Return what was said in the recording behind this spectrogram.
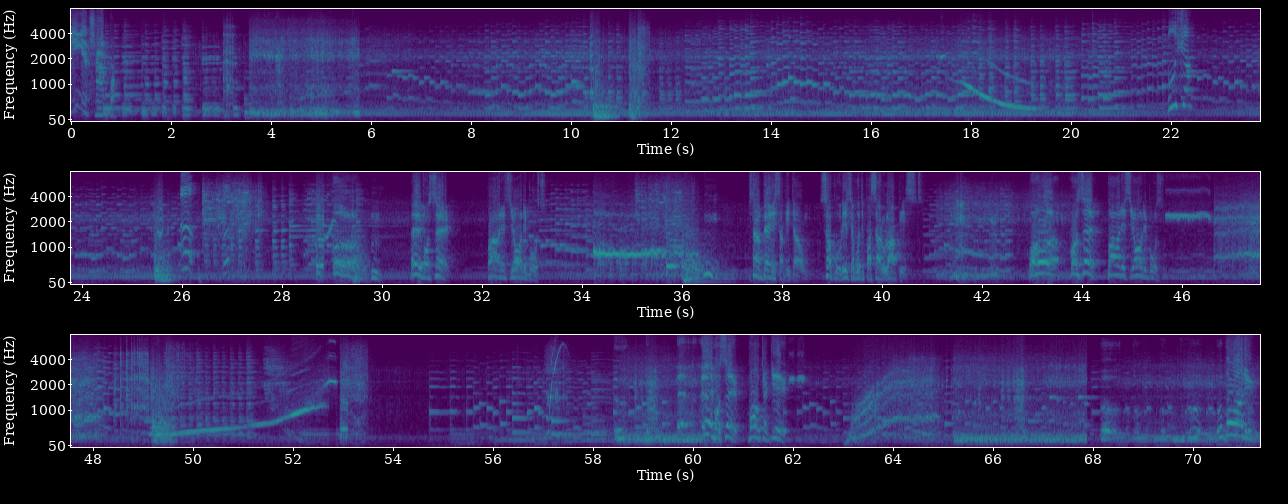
É o fim da linha, chapa. Esse ônibus! Hum. Está bem, sabidão. Só por isso eu vou te passar o lápis. Oh, você! Pare esse ônibus! Ei, você! Volte aqui! Pare!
